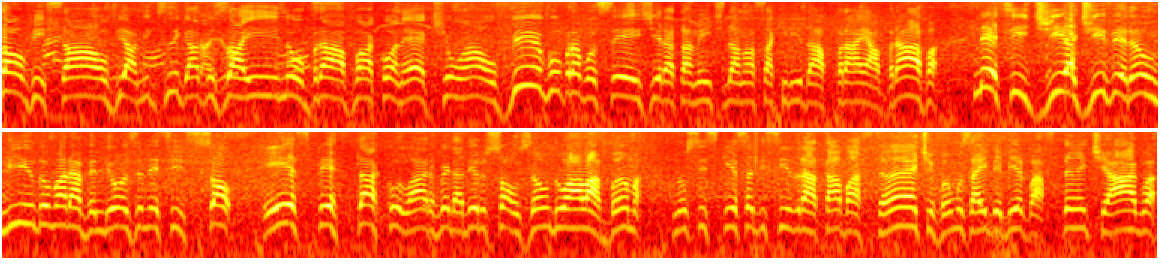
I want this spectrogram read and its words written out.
Salve, salve, amigos ligados aí no Brava Connection, ao vivo para vocês, diretamente da nossa querida Praia Brava, nesse dia de verão lindo, maravilhoso, nesse sol espetacular, o verdadeiro solzão do Alabama. Não se esqueça de se hidratar bastante, vamos aí beber bastante água.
